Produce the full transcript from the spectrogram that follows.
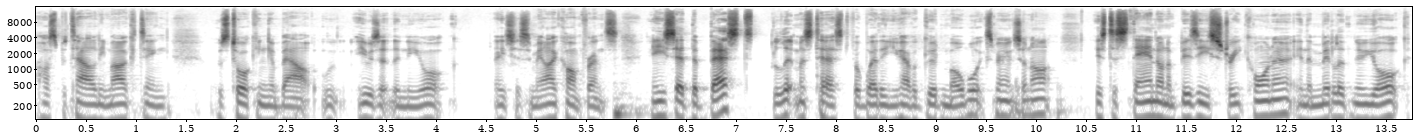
hospitality marketing was talking about he was at the New York HSMAI conference, he said the best litmus test for whether you have a good mobile experience or not is to stand on a busy street corner in the middle of New York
